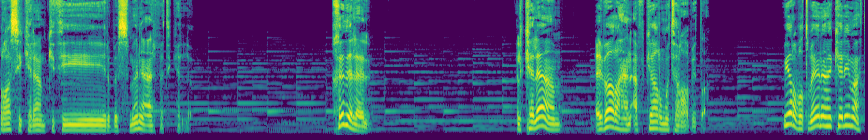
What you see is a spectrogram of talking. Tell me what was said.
براسي كلام كثير بس ماني عارف أتكلم. خذ العلم. الكلام عبارة عن أفكار مترابطة. ويربط بينها كلمات.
